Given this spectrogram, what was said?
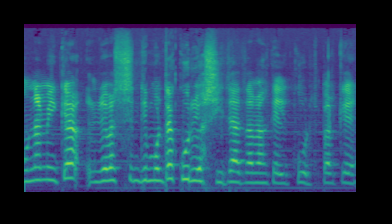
una mica, jo vaig sentir molta curiositat amb aquell curs, perquè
